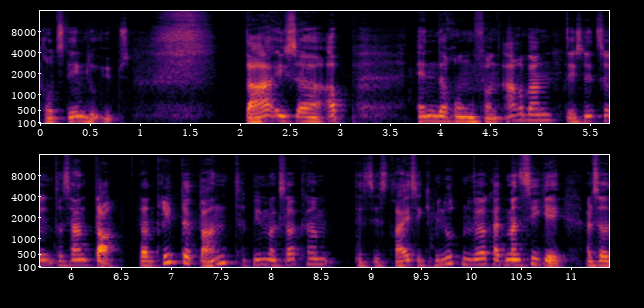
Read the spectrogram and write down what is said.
trotzdem du übst. Da ist eine Abänderung von Arban, das ist nicht so interessant. Da, der dritte Band, wie wir gesagt haben, das ist 30 Minuten Workout, man sieht eh. Also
